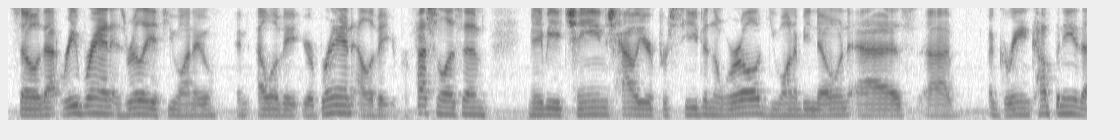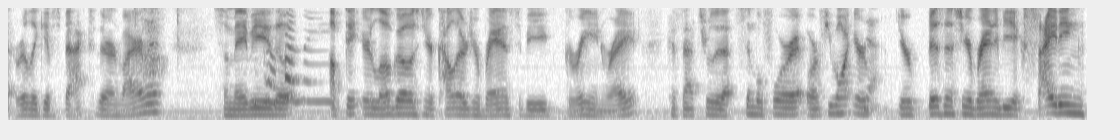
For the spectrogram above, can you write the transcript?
So that rebrand is really if you want to and elevate your brand, elevate your professionalism, maybe change how you're perceived in the world. You want to be known as uh, a green company that really gives back to their environment. So maybe they'll update your logos and your colors, your brands to be green, right? Because that's really that symbol for it. Or if you want your Yeah. your business, your brand to be exciting,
